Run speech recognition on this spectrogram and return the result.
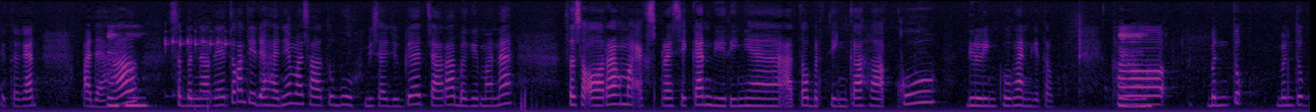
gitu kan. Padahal Mhm. sebenarnya itu kan tidak hanya masalah tubuh, bisa juga cara bagaimana seseorang mengekspresikan dirinya atau bertingkah laku di lingkungan gitu. Kalau bentuk bentuk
